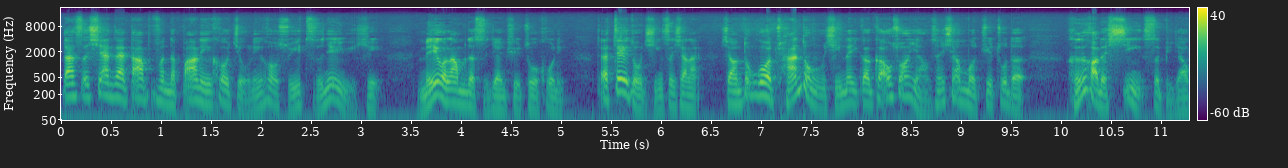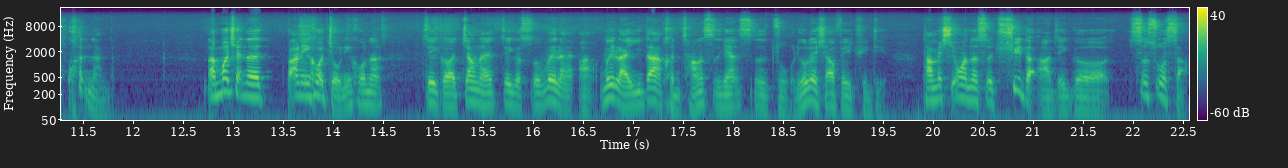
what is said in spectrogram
但是现在大部分的八零后、九零后属于职业女性，没有那么多时间去做护理。在这种形势下呢，想通过传统型的一个高双养生项目去做的很好的吸引是比较困难的。那目前的八零后、九零后呢？这个将来这个是未来啊，未来一旦很长时间是主流的消费群体，他们希望的是去的啊，这个次数少，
